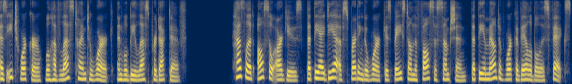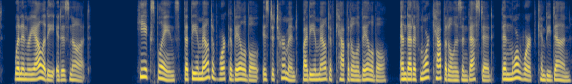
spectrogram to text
as each worker will have less time to work and will be less productive. Hazlitt also argues that the idea of spreading the work is based on the false assumption that the amount of work available is fixed, when in reality it is not. He explains that the amount of work available is determined by the amount of capital available, and that if more capital is invested, then more work can be done.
